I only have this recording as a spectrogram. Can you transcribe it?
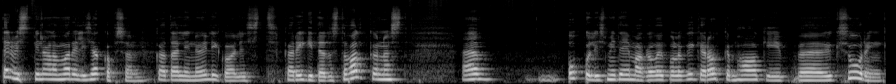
Tervist, mina olen Mari-Liis Jakobson ka Tallinna Ülikoolist, ka riigiteaduste valdkonnast populismi teemaga võib-olla kõige rohkem haagib äh, üks uuring,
